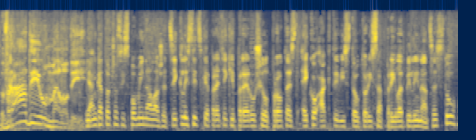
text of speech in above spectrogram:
v Rádiu Melody. Janka, to, čo si spomínala, že cyklistické preteky prerušil protest ekoaktivistov, ktorí sa prilepili na cestu?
